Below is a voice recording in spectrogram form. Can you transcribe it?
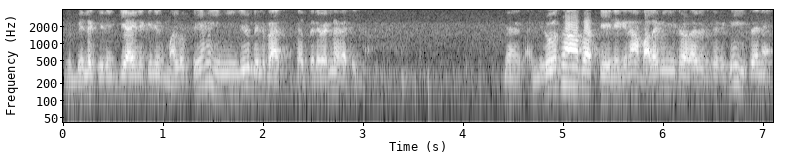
මේ බෙල්ල කෙලින් තියා ඉන්න කෙනෙක් මලොත් එහෙම හිමින් ඉඳලා බෙල්ල පැත්තට වෙලා වැටෙනවා. දැන් නිරෝධාපත්තිය ඉන්න කෙනා මලමිනියට වඩා වෙනසකට හිත නැහැ.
